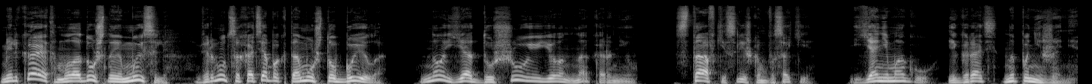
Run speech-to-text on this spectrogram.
Мелькает малодушная мысль вернуться хотя бы к тому, что было, но я душу ее на корню. Ставки слишком высоки. Я не могу играть на понижение.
